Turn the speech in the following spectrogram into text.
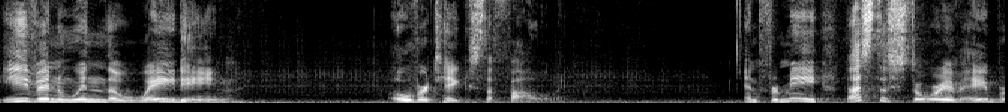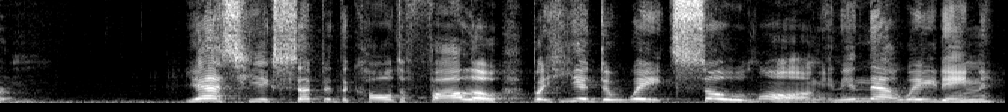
even when the waiting overtakes the following. And for me, that's the story of Abram. Yes, he accepted the call to follow, but he had to wait so long. And in that waiting,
